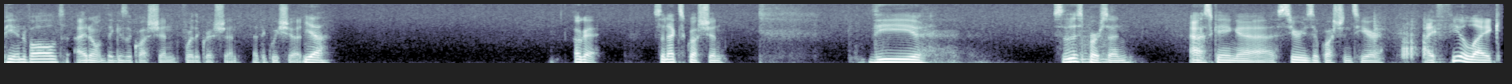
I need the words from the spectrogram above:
be involved, I don't think is a question for the Christian. I think we should. Yeah. Okay. So next question. The so this person asking a series of questions here, I feel like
